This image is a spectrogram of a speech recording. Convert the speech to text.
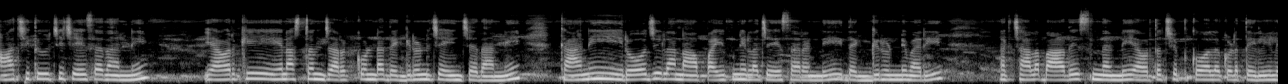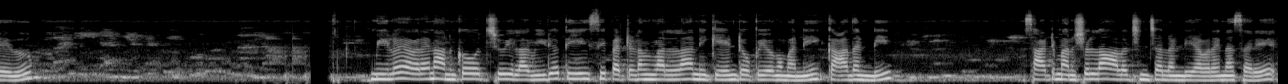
ఆచితూచి చేసేదాన్ని. ఎవరికి ఏ నష్టం జరగకుండా దగ్గరుండి చేయించేదాన్ని. కానీ ఈరోజు ఇలా నా పైపుని ఇలా చేశారండి. దగ్గరుండి మరి. నాకు చాలా బాధేసిందండి. ఎవరితో చెప్పుకోవాలో కూడా తెలియలేదు. మీలో ఎవరైనా అనుకోవచ్చు ఇలా వీడియో తీసి పెట్టడం వల్ల నీకేంటి ఉపయోగం అని. కాదండి. సాటి మనుషుల్లా ఆలోచించాలండి ఎవరైనా సరే.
